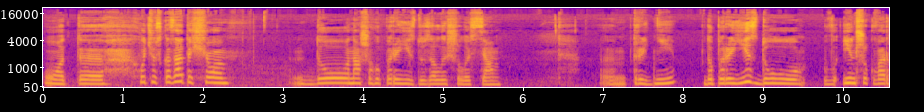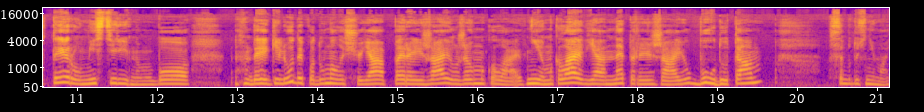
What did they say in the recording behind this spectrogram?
От. е, Хочу сказати, що до нашого переїзду залишилося е, три дні. До переїзду в іншу квартиру в місті Рівному, бо деякі люди подумали, що я переїжджаю вже в Миколаїв. Ні, в Миколаїв я не переїжджаю, буду там, все буду знімати.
